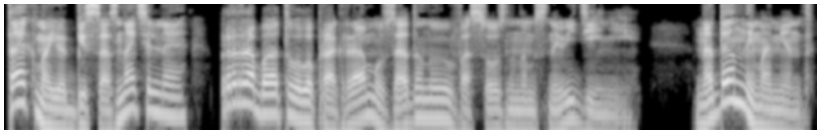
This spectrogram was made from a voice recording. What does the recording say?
Так мое бессознательное прорабатывало программу, заданную в осознанном сновидении. На данный момент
